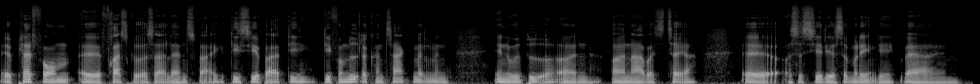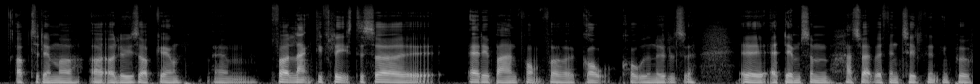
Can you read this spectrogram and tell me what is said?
øh, platforme øh, fraskriver sig af ansvar. Ikke? De siger bare, at de, de formidler kontakt mellem en, en udbyder og en, og en arbejdstager. Øh, og så siger de, at så må det egentlig være øh, op til dem at, at, at løse opgaven. Øh, for langt de fleste, så øh, er det bare en form for grov, grov udnyttelse øh, af dem, som har svært ved at finde tilknytning på,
